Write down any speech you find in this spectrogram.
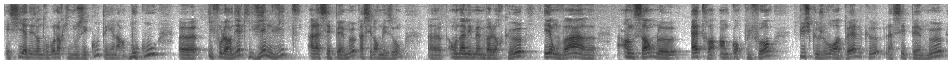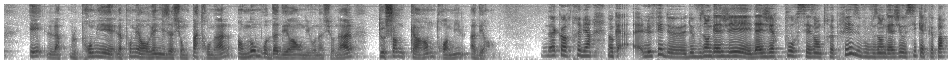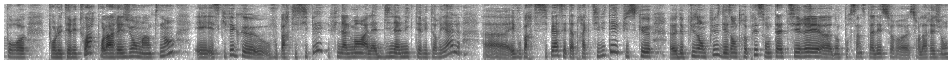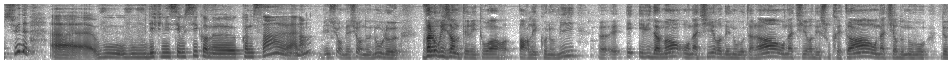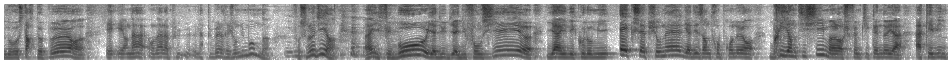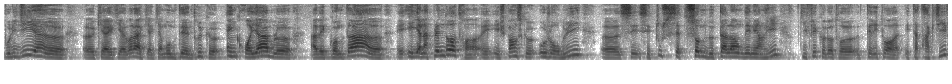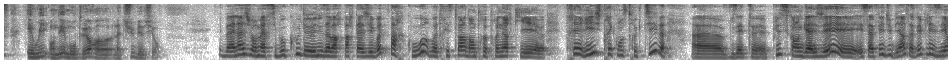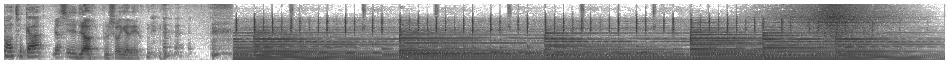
Et s'il y a des entrepreneurs qui nous écoutent, et il y en a beaucoup, euh, il faut leur dire qu'ils viennent vite à la CPME, passer leur maison. Euh, on a les mêmes valeurs qu'eux et on va euh, ensemble être encore plus forts, puisque je vous rappelle que la CPME est la, la première organisation patronale en nombre d'adhérents au niveau national, 243 000 adhérents. D'accord, très bien. Donc euh, le fait de, vous engager et d'agir pour ces entreprises, vous vous engagez aussi quelque part pour, euh, pour le territoire, pour la région maintenant, et, ce qui fait que vous participez finalement à la dynamique territoriale euh, et vous participez à cette attractivité, puisque de plus en plus des entreprises sont attirées donc pour s'installer sur, sur la région sud. vous, vous, définissez aussi comme, comme ça, Alain? Bien sûr, bien sûr. Nous, le, valorisant le territoire par l'économie, euh, évidemment, on attire des nouveaux talents, on attire des sous-traitants, on attire de nouveaux, de nouveaux start-upers. Et, on a, on a la, plus, la plus belle région du monde, il faut se le dire. Hein, il fait beau, il y, a du, il y a du foncier, euh, il y a une économie exceptionnelle, il y a des entrepreneurs brillantissimes. Alors je fais un petit clin d'œil à, à, Kevin Polidi, hein, euh, qui, a, qui, a, voilà, qui, a, qui, a, monté un truc incroyable avec Quanta, et, il y en a plein d'autres. Hein. Et, et, je pense qu'aujourd'hui, euh, c'est toute cette somme de talent, d'énergie qui fait que notre territoire est attractif. Et oui, on est moteur euh, là-dessus, bien sûr. Eh ben là, je vous remercie beaucoup de nous avoir partagé votre parcours, votre histoire d'entrepreneur qui est euh, très riche, très constructive. vous êtes plus qu'engagé et, et ça fait du bien, ça fait plaisir en tout cas. Merci Lydia, je me suis régalé.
